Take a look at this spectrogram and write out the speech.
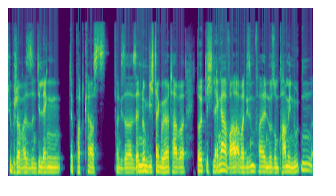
typischerweise sind die Längen der Podcasts von dieser Sendung, die ich da gehört habe, deutlich länger, war aber in diesem Fall nur so ein paar Minuten.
